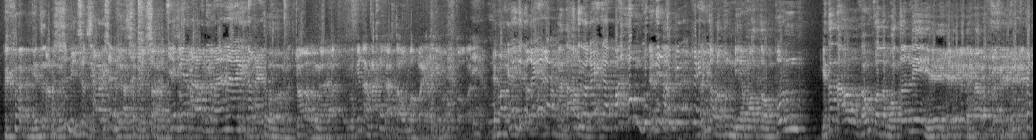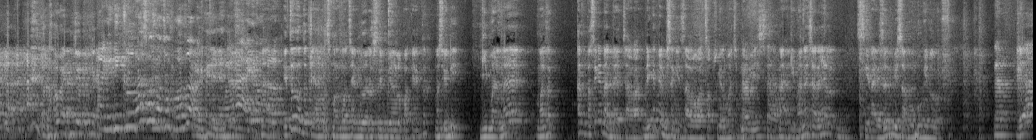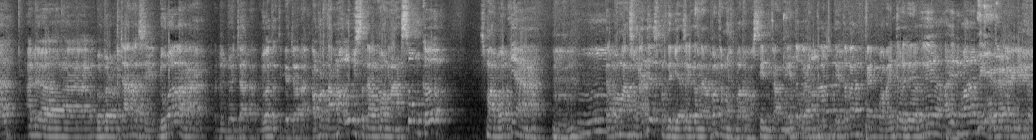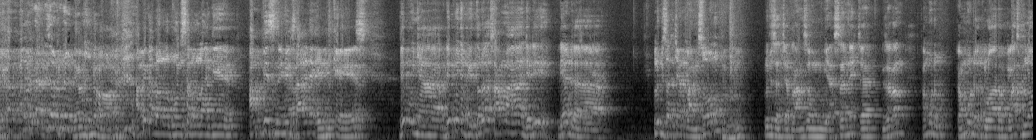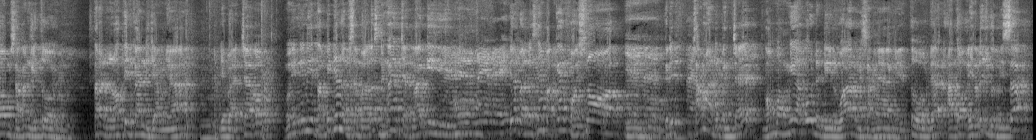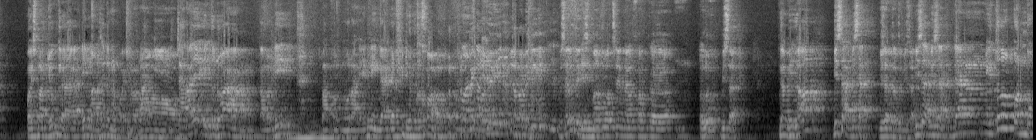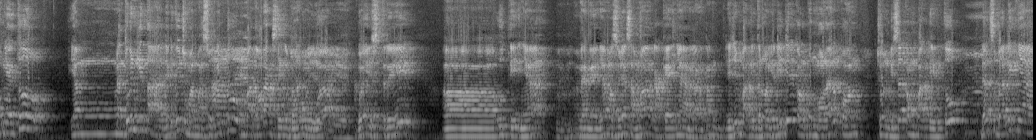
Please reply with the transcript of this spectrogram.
gitu Harusnya bisa sih. Seharusnya Iya, bisa. harusnya bisa. Ya biar tahu di mana gitu kan. Cuma enggak mungkin anaknya nggak tahu bapaknya lagi moto kan. Iya, Emang gue kayak juga gitu, kayak nggak nggak tahu. tahu. juga kayak kayak. kalaupun dia moto pun kita tahu kamu foto-foto nih ketahuan juga Lagi di kelas lo foto-foto. Iya. Marahin Nah, itu untuk yang smartwatch yang 200 ribu yang lo pakai itu, Mas Yudi, gimana? Maksud kan pasti kan ada cara, dia kan nggak bisa install WhatsApp segala macam. Nggak bisa. Nah, gimana caranya si Ryzen bisa ngubungin lo? Nah, dia ada beberapa cara sih. Dua lah. ada dua cara dua atau tiga cara kalau pertama lu bisa telepon langsung ke smartphone-nya Hmm. Telepon langsung aja seperti biasa kita telepon ke nomor SIM card itu kan. Terus itu kan kayak Power Ranger gitu eh ayo di mana nih? Kayak gitu. kan ya benar. Tapi kalau lu pulsa lu lagi habis nih misalnya in case dia punya dia punya fiturnya sama. Jadi dia ada lu bisa chat langsung. Mhm. lu bisa chat langsung biasa nih chat. Misalkan kamu udah kamu udah keluar kelas belum? Misalkan gitu. Hmm. ntar ada notif kan di jamnya. Dia baca oh oh ini nih. Tapi dia nggak bisa balas dengan chat lagi. Kayak- Hmm. jadi sama dipencet ngomong nih aku udah di luar misalnya gitu dan atau ya lu juga bisa voice note juga dia balasnya dengan voice note lagi Oh. caranya itu doang kalau di smartphone murah ini nggak ada video call Tapi kalau dari kalau dari misalnya dari smartwatch yang nelpon ke lu bisa nggak bisa oh, bisa bisa bisa tetap bisa. bisa bisa dan itu phonebooknya itu yang nentuin kita jadi gue cuma masuk Ah, itu iya. empat orang sih kebetulan Oh, iya, gue iya. gue istri eh, utinya Hmm. neneknya maksudnya sama kakeknya karena kan jadi empat itu doang jadi dia kalaupun mau telepon cuma bisa ke empat itu dan sebaliknya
